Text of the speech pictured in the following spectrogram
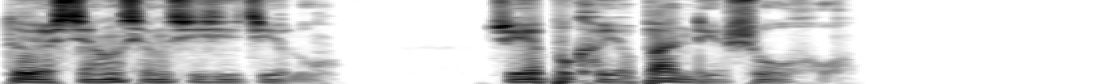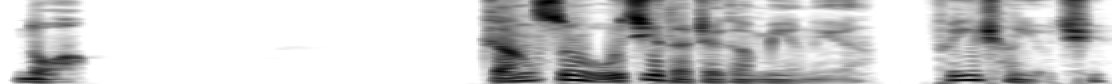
都要详详细细记录，绝不可有半点疏忽。诺。长孙无忌的这个命令非常有趣。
